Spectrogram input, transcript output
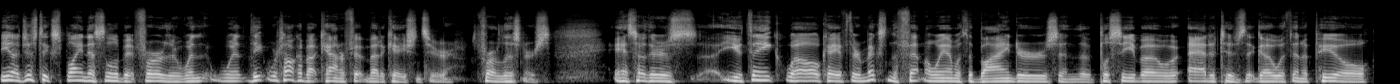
you know, just explain this a little bit further, when when the, we're talking about counterfeit medications here for our listeners, and so there's uh, you think, well, okay, if they're mixing the fentanyl in with the binders and the placebo additives that go within a pill,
